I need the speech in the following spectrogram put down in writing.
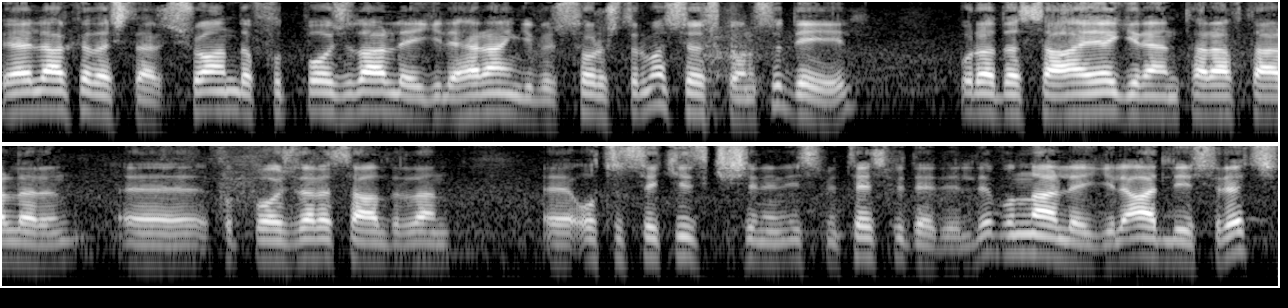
Değerli arkadaşlar şu anda futbolcularla ilgili herhangi bir soruşturma söz konusu değil. Burada sahaya giren taraftarların, e, futbolculara saldırılan e, 38 kişinin ismi tespit edildi. Bunlarla ilgili adli süreç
